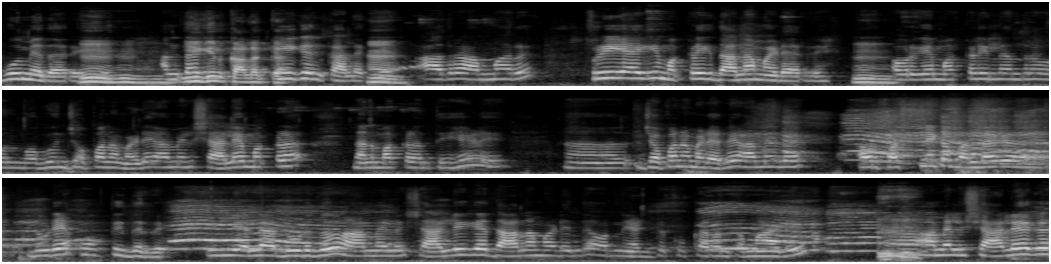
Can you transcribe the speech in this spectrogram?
ಭೂಮಿ ಅದ ರೀ. ಇಲ್ಲಿ. ಹ್ಮ್, ಹ್ಮ್. ಅಂತ ಈಗಿನ ಕಾಲಕ್ಕೆ. ಈಗಿನ ಕಾಲಕ್ಕೆ. ಆದ್ರ ಅಮ್ಮರು ಫ್ರೀಯಾಗಿ ಮಕ್ಕಳಿಗೆ ದಾನ ಮಾಡ್ಯಾರ್ರಿ ಅವ್ರಿಗೆ ಮಕ್ಕಳಿಲ್ಲ ಅಂದ್ರೆ ಒಂದು ಮಗುನ ಜೋಪಾನ ಮಾಡಿ ಆಮೇಲೆ ಶಾಲೆ ಮಕ್ಕಳ ನನ್ನ ಮಕ್ಕಳಂತ ಅಂತ ಹೇಳಿ ಜೋಪಾನ ಮಾಡ್ಯಾರ್ರಿ. ಆಮೇಲೆ ಅವ್ರು ಫಸ್ಟ್ನೇಕ ಬಂದಾಗ ದುಡಿಯಕ್ಕೆ ಹೋಗ್ತಿದ್ರಿ ಇಲ್ಲಿ ಎಲ್ಲ ದುಡಿದು ಆಮೇಲೆ ಶಾಲೆಗೆ ದಾನ ಮಾಡಿಂದೆ ಅವ್ರನ್ನ ಎಡ್ ಕುಕ್ಕರ್ ಅಂತ ಮಾಡಿ ಆಮೇಲೆ ಶಾಲೆಗೆ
